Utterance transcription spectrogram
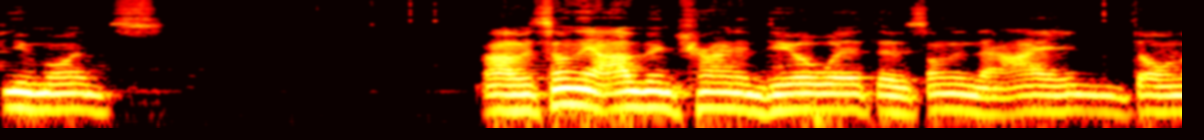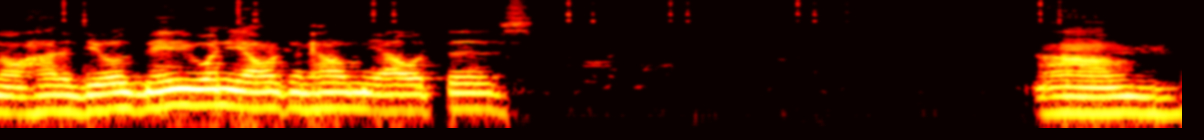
few months. Uh, it's something I've been trying to deal with. It's something that I don't know how to deal with. Maybe one of y'all can help me out with this. Um,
